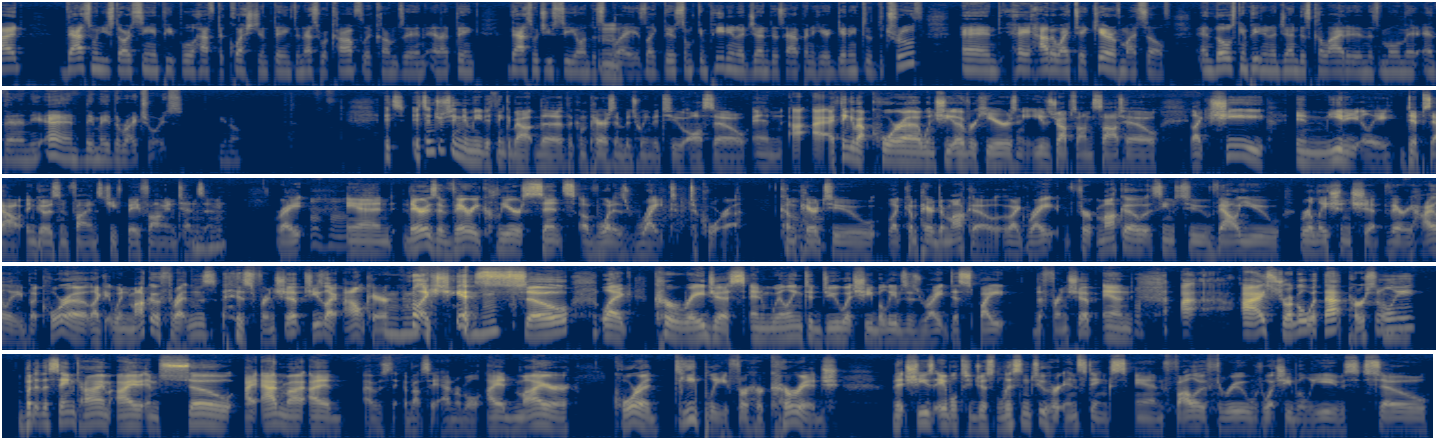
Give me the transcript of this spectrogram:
that's when you start seeing people have to question things and that's where conflict comes in and i think that's what you see on mm. display. It's like there's some competing agendas happening here, getting to the truth, and hey, how do I take care of myself? And those competing agendas collided in this moment, and then in the end, they made the right choice. You know. It's it's interesting to me to think about the the comparison between the two also, and I, I think about Korra when she overhears and eavesdrops on Sato, like she immediately dips out and goes and finds Chief Beifong and Tenzin, right? Mm-hmm. And there is a very clear sense of what is right to Korra compared mm-hmm. to like compared to Mako, like right for Mako seems to value relationship very highly, but Korra like when Mako threatens his friendship, she's like I don't care. Mm-hmm. like she is so like courageous and willing to do what she believes is right despite the friendship. And mm. I I struggle with that personally, mm-hmm. but at the same time I am so I admire I I was about to say admirable. I admire Korra deeply for her courage that she's able to just listen to her instincts and follow through with what she believes so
